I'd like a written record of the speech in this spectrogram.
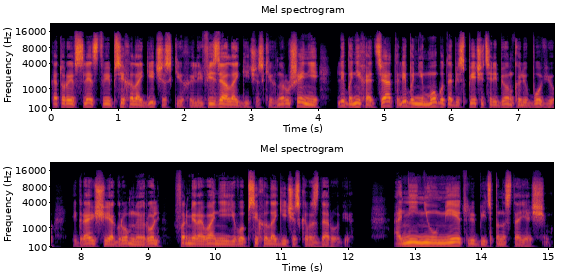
которые вследствие психологических или физиологических нарушений либо не хотят, либо не могут обеспечить ребенка любовью, играющей огромную роль в формировании его психологического здоровья. Они не умеют любить по-настоящему.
